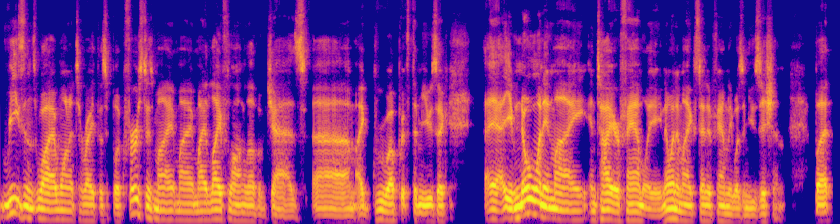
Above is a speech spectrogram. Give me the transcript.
reasons why I wanted to write this book. First is my my my lifelong love of jazz. Um, I grew up with the music. I, no one in my entire family, no one in my extended family was a musician, but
